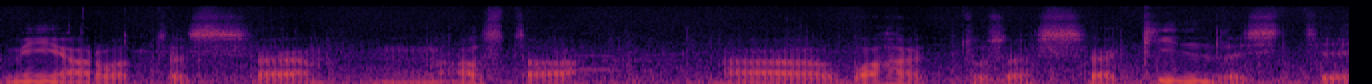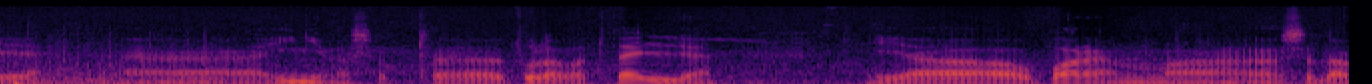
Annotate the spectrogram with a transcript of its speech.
meie arvates aastavahetuses kindlasti inimesed tulevad välja ja parem seda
